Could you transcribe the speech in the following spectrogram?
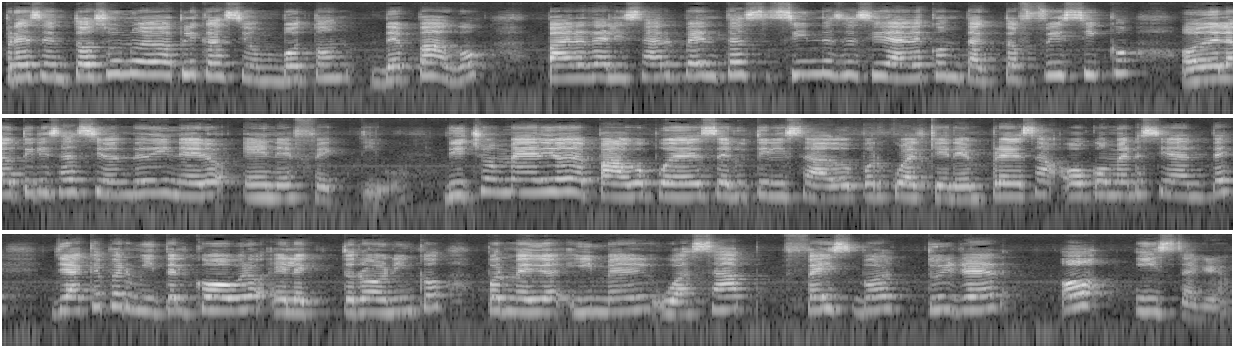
presentó su nueva aplicación Botón de Pago para realizar ventas sin necesidad de contacto físico o de la utilización de dinero en efectivo. Dicho medio de pago puede ser utilizado por cualquier empresa o comerciante ya que permite el cobro electrónico por medio de email, WhatsApp, Facebook, Twitter o Instagram.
